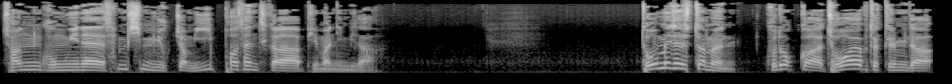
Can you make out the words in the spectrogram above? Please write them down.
전 국민의 36.2%가 비만입니다. 도움이 되셨다면 구독과 좋아요 부탁드립니다.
